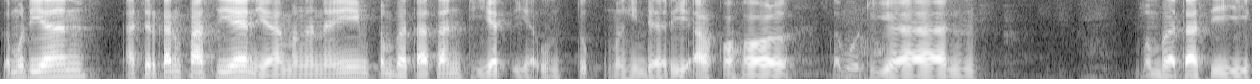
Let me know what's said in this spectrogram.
Kemudian ajarkan pasien ya mengenai pembatasan diet ya untuk menghindari alkohol, kemudian membatasi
